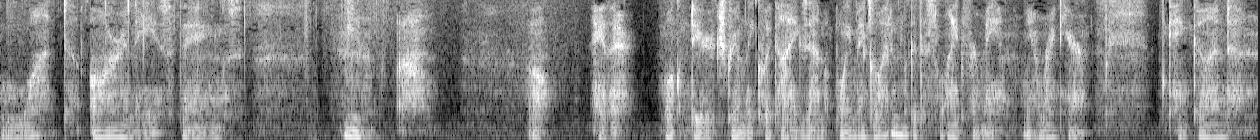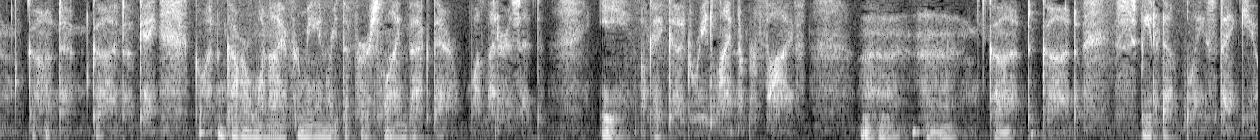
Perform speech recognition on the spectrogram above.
What are these things? Hmm. Oh. oh, hey there. Welcome to your extremely quick eye exam appointment. Go ahead and look at this light for me. Yeah, right here. Okay, good. Good, good. Okay, go ahead and cover one eye for me and read the first line back there. What letter is it? E. Okay, good. Read line number 5 Mm-hmm. mm-hmm. Good, good. Speed it up, please. Thank you.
